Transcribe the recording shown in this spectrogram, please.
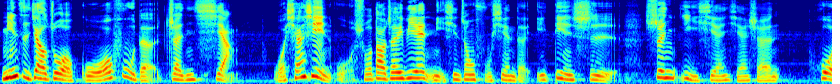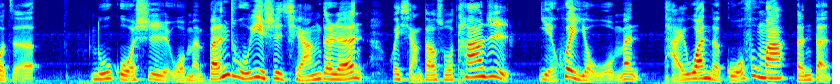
名字叫做《国父的真相》。我相信，我说到这一边，你心中浮现的一定是孙逸仙先生，或者如果是我们本土意识强的人，会想到说他日也会有我们台湾的国父吗？等等，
